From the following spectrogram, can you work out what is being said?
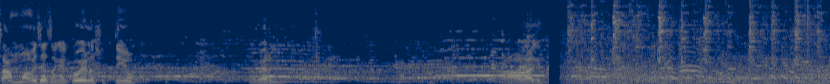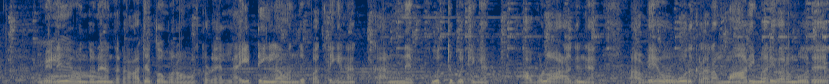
செம்ம விசேஷங்க. கோயிலை சுற்றியும் பாருங்க. அழகு. வெளியே வந்தோடனே அந்த ராஜகோபுரத்தோட லைட்டிங்லாம் வந்து பார்த்துட்டிங்கன்னா கண்ணே பூத்து போச்சுங்க. அவ்வளோ அழகுங்க. அப்படியே ஒவ்வொரு கலராக மாறி மாறி வரும்போது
